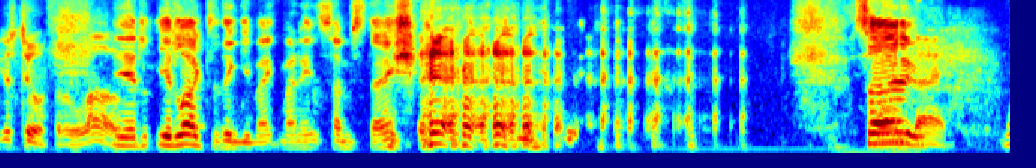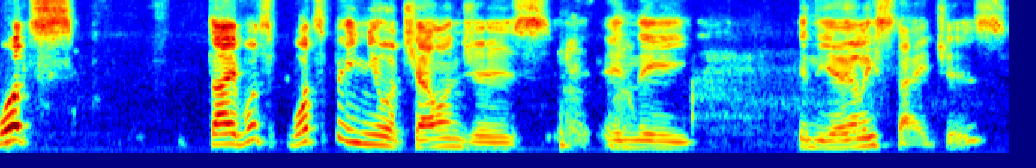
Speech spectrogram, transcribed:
just do it for the love. You'd, you'd like to think you make money at some stage. So, what's Dave? What's what's been your challenges in the in the early stages,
